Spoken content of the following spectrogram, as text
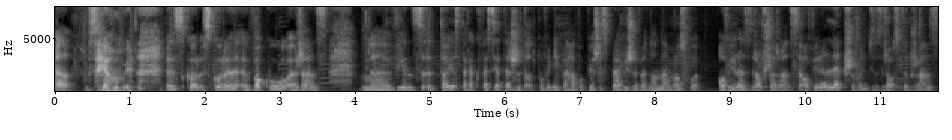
e, co ja mówię, skóry, skóry wokół rzęs. E, Więc to jest taka kwestia też, że to odpowiednie pH po pierwsze sprawi, że będą nam rosły o wiele zdrowsze rzęsy, o wiele lepszy będzie wzrost tych rzęs.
